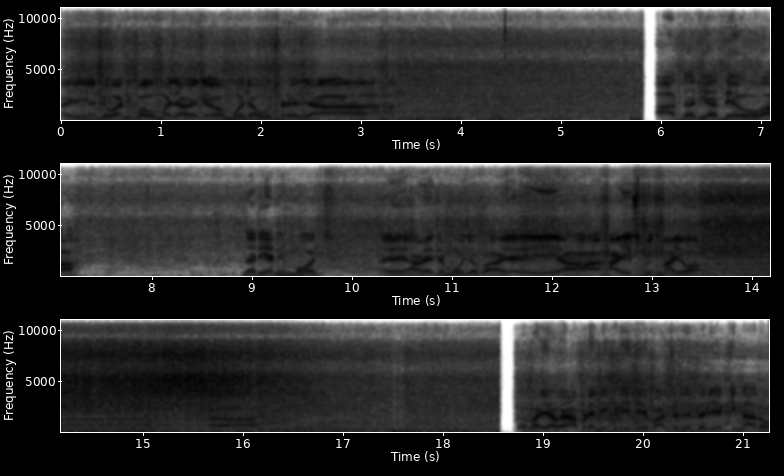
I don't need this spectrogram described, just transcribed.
અહીંયા જોવાની બહુ મજા આવે. કેવો મોજા ઉછળે છે. આ આ દરિયા દેવ, વાહ. દરિયાની મોજ. એ આવે છે મોજો ભાઈ. એ, આ હાઈ સ્પીડમાં આવ્યો હા. તો ભાઈ, હવે આપણે નીકળી છીએ પાછળ છે દરિયા કિનારો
